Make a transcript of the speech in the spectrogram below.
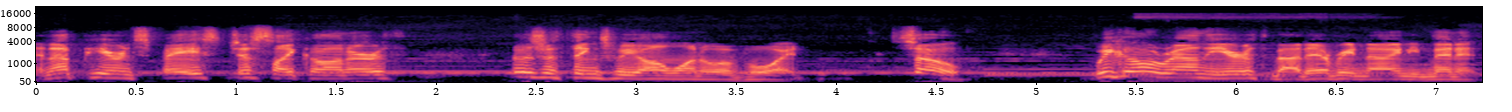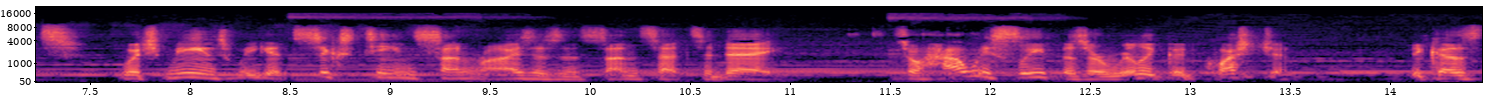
And up here in space, just like on Earth, those are things we all want to avoid. So, we go around the Earth about every 90 minutes, which means we get 16 sunrises and sunsets a day. So how we sleep is a really good question because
